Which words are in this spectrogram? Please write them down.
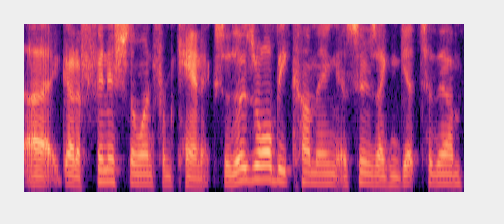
Uh, got to finish the one from Canik. So those will all be coming as soon as I can get to them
